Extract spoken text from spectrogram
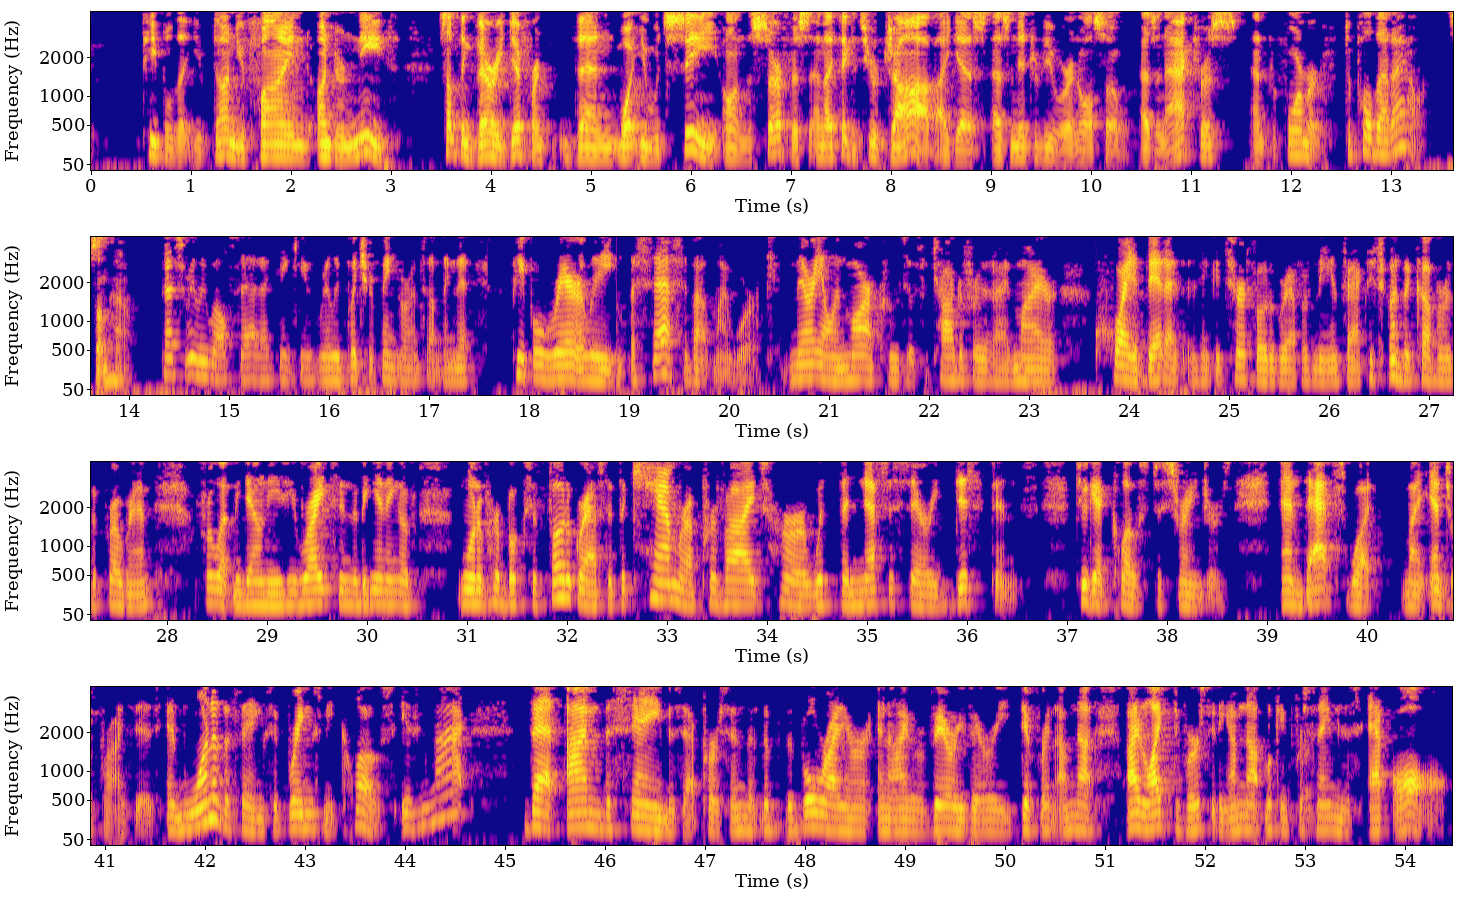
people that you've done, you find underneath something very different than what you would see on the surface. And I think it's your job, I guess, as an interviewer and also as an actress and performer to pull that out somehow. That's really well said. I think you really put your finger on something that people rarely assess about my work. Mary Ellen Mark, who's a photographer that I admire, quite a bit. I think it's her photograph of me. In fact, it's on the cover of the program for Let Me Down Easy. Writes in the beginning of one of her books of photographs that the camera provides her with the necessary distance to get close to strangers. And that's what my enterprise is. And one of the things that brings me close is not that I'm the same as that person. The, the, the, bull rider and I are very, very different. I'm not, I like diversity. I'm not looking for sameness at all.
